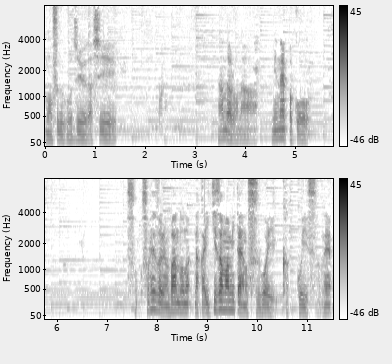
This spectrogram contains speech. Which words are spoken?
もうすぐ50だし、なんだろうな。みんなやっぱこう、そ、それぞれのバンドのなんか生き様みたいのすごいかっこいいですよね。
